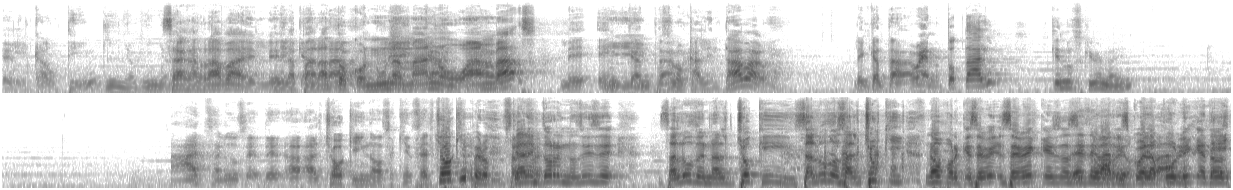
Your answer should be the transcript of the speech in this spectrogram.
¿El cautín? Guiño, guiño. Se agarraba el, aparato encantaba, con una le mano o ambas. Le Y encantaba. pues lo calentaba, güey. Le encantaba. Bueno, total. ¿Qué nos escriben ahí? Ah, saludos de- de- a- al Chucky, no sé quién sea el Chucky, pero... Karen Torres nos dice, saluden al Chucky, saludos al Chucky. No, porque se ve, se ve que es así Es de como barrio, escuela de pública. Entonces,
